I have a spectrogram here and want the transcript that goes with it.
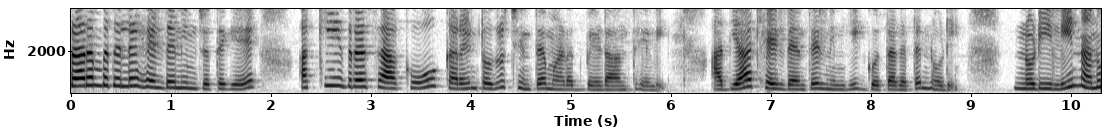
ಪ್ರಾರಂಭದಲ್ಲೇ ಹೇಳಿದೆ ನಿಮ್ಮ ಜೊತೆಗೆ, ಅಕ್ಕಿ ಇದ್ದರೆ ಸಾಕು ಕರೆಂಟ್ ಹೋದರೂ ಚಿಂತೆ ಮಾಡೋದು ಬೇಡ ಅಂತ ಹೇಳಿ. ಅದ್ಯಾಕೆ ಹೇಳಿದೆ ಅಂತೇಳಿ ನಿಮಗೆ ಗೊತ್ತಾಗತ್ತೆ ನೋಡಿ. ನೋಡಿ, ಇಲ್ಲಿ ನಾನು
